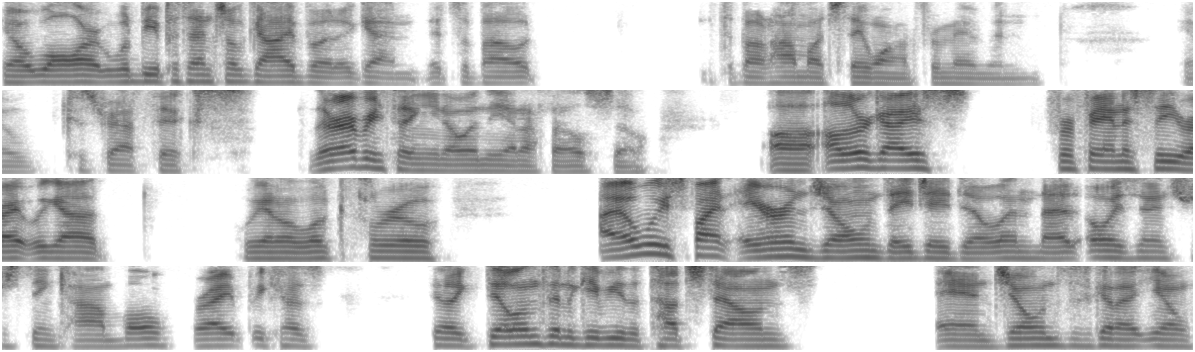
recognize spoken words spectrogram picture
you know Waller would be a potential guy. But again, it's about it's about how much they want from him, and you know, because draft picks they're everything, you know, in the NFL. So, uh, other guys for fantasy, right? We got, we got to look through. I always find Aaron Jones, AJ Dillon, that always an interesting combo, right? Because I feel like Dillon's going to give you the touchdowns, and Jones is going to, you know,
